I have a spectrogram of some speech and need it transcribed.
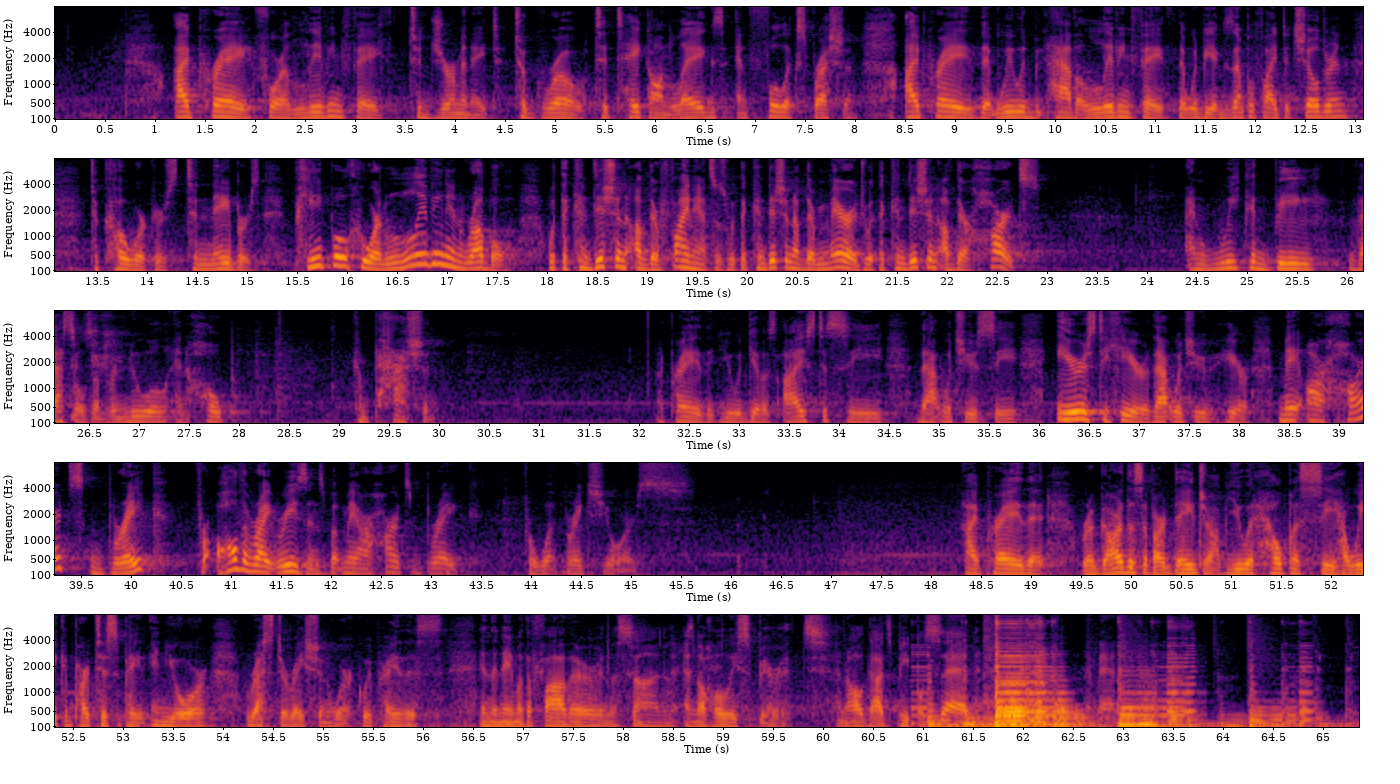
I pray for a living faith to germinate, to grow, to take on legs and full expression. I pray that we would have a living faith that would be exemplified to children, to coworkers, to neighbors, people who are living in rubble with the condition of their finances, with the condition of their marriage, with the condition of their hearts. And we could be vessels of renewal and hope, compassion. I pray that you would give us eyes to see that which you see, ears to hear that which you hear. May our hearts break for all the right reasons, but may our hearts break for what breaks yours. I pray that regardless of our day job, you would help us see how we can participate in your restoration work. We pray this in the name of the Father, and the Son, and the Holy Spirit. And all God's people said, Amen.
